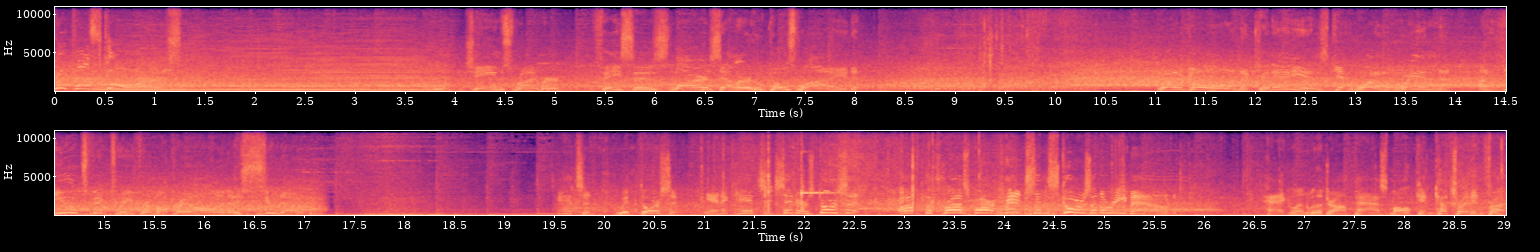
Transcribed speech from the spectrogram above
Lupul scores! James Reimer faces Lars Eller, who goes wide. What a goal, and the Canadiens get what a win! A huge victory for Montreal in a shootout. Hansen with Dorsett. Jannik Hansen centers Dorsett off the crossbar. Hansen scores on the rebound. Hagelin with a drop pass. Malkin cuts right in front,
